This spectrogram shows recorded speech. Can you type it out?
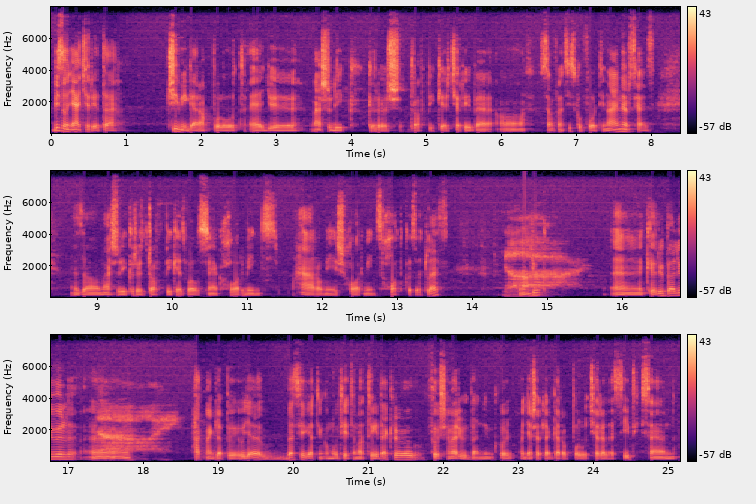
bizony elcserélte Jimmy Garoppolo-t egy második körös draft pickért cserébe a San Francisco 49ershez. Ez a második körös draft pick, ez valószínűleg 33 és 36 között lesz, mondjuk. Körülbelül. Hát meglepő. Ugye beszélgettünk a múlt héten a trédekről, föl sem merült bennünk, hogy, hogy esetleg Garoppolo csere lesz itt, hiszen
